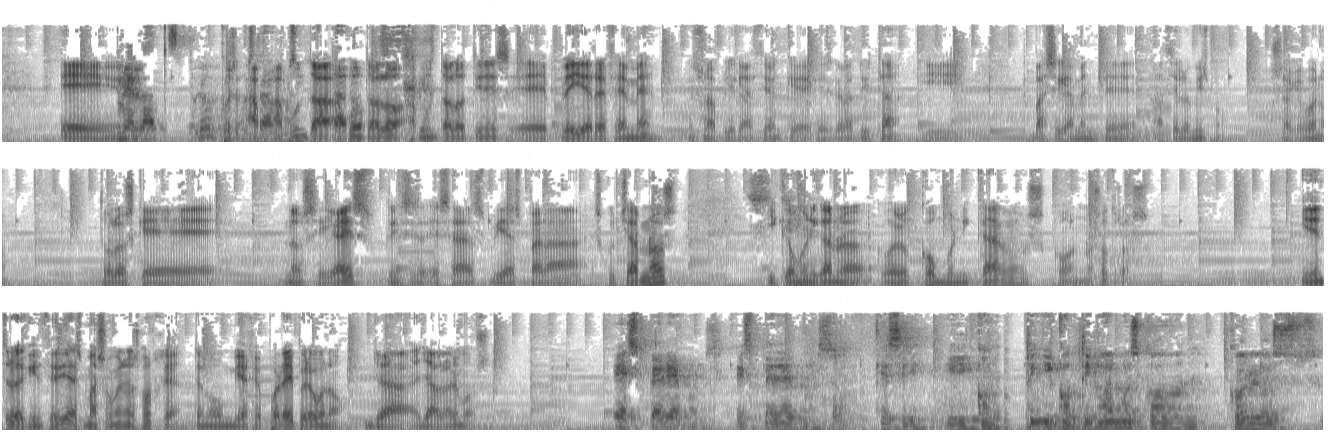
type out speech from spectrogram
eh, pues apunta, apúntalo apúntalo. Tienes eh, Player FM es una aplicación que, es gratuita y básicamente hace lo mismo. O sea que bueno todos los que nos sigáis tenéis esas vías para escucharnos y comunicarnos, comunicaros con nosotros y dentro de 15 días, más o menos, Jorge. Tengo un viaje por ahí, pero bueno, ya, ya hablaremos. Esperemos, esperemos que sí. Y, y continuemos con, con, los.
